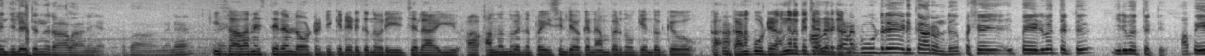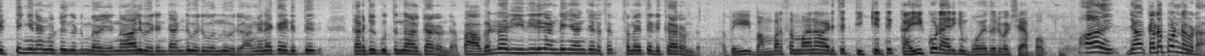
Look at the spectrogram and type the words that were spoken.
നെഞ്ചിലേറ്റുന്ന ഒരാളാണ് ഞാൻ. അപ്പോൾ അങ്ങനെ ഈ സാധാരണ സ്ഥിരം ലോട്ടറി ടിക്കറ്റ് എടുക്കുന്നവർ ഈ ചില ഈ അന്നു വരുന്ന പ്രൈസിന്റെ ഒക്കെ നമ്പർ നോക്കി എന്തൊക്കെയോ കണക്കൂട്ടി കണക്ക് കൂട്ടി അങ്ങനെയൊക്കെ അവർ ചേർന്ന് കണക്ക് കൂട്ടൽ എടുക്കാറുണ്ട്. പക്ഷേ ഇപ്പം എഴുപത്തെട്ട് ഇരുപത്തെട്ട്. അപ്പോൾ എട്ട് ഇങ്ങനെ അങ്ങോട്ടും ഇങ്ങോട്ടും പറയും നാല് വരും രണ്ട് വരും ഒന്ന് വരും അങ്ങനെയൊക്കെ എടുത്ത് കറക്കി കുത്തുന്ന ആൾക്കാരുണ്ട്. അപ്പോൾ അവരുടെ രീതിയിൽ കണ്ട് ഞാൻ ചില സമയത്ത് എടുക്കാറുണ്ട്. അപ്പോൾ ഈ ബമ്പർ സമ്മാനം അടിച്ച ടിക്കറ്റ് കൈ കൂടെ ആയിരിക്കും പോയത് ഒരു പക്ഷേ അപ്പം? ആണ്. ഞാൻ കിടപ്പുണ്ട് അവിടെ.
